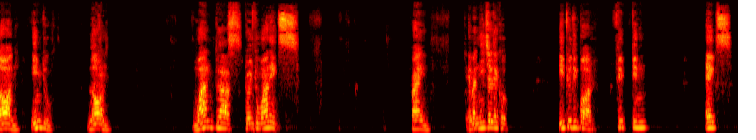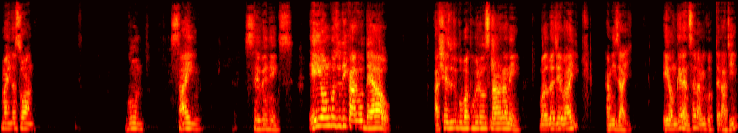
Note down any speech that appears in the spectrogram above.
ln into ln one plus twenty one x fine এবার নিচে লেখো। E to the power fifteen x minus one গুণ সাইন সেভেন এক্স এই অঙ্ক যদি কারও দাও আর সে যদি কুবাকুবি রোজ না জানে বলবে যে ভাই আমি যাই। এই অঙ্কের অ্যান্সার আমি করতে রাজি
